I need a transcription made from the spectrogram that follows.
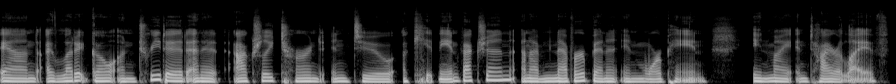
and I let it go untreated and it actually turned into a kidney infection and I've never been in more pain in my entire life.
